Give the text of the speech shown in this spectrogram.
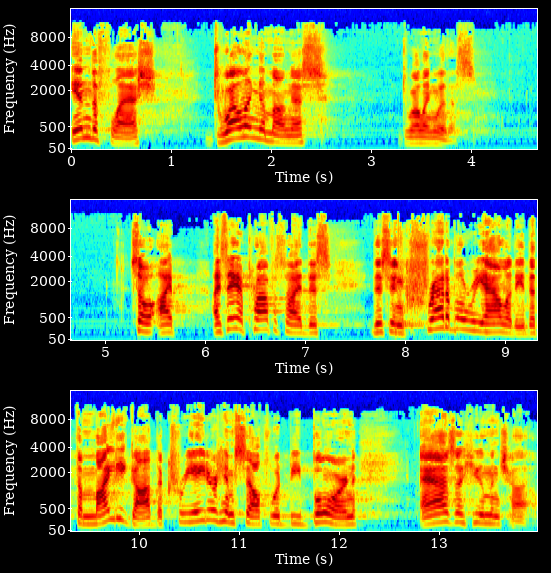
in the flesh, dwelling among us, dwelling with us. So I Isaiah prophesied this this incredible reality that the mighty God, the Creator Himself, would be born as a human child.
